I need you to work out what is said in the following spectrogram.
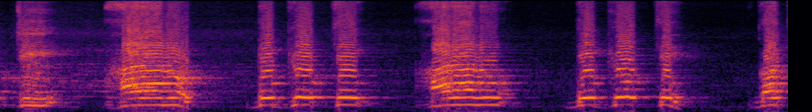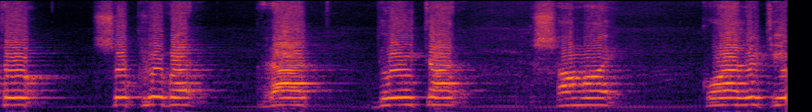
বিজ্ঞপ্তি হারানো বিজ্ঞপ্তি হারানো, বিজ্ঞপ্তি গত শুক্রবার রাত দুইটার সময় কোয়ালিটি,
